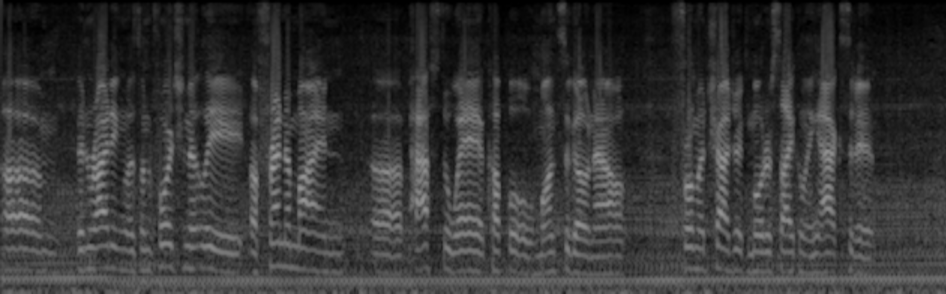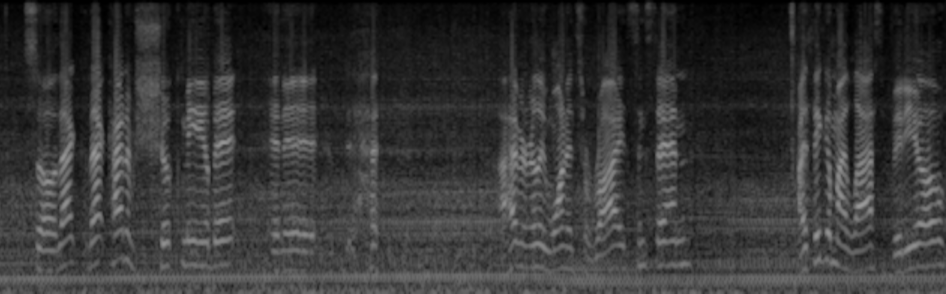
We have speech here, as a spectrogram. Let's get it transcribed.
um, been riding was unfortunately a friend of mine uh, passed away a couple months ago now from a tragic motorcycling accident. So that that kind of shook me a bit, and it I haven't really wanted to ride since then. I think in my last video,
